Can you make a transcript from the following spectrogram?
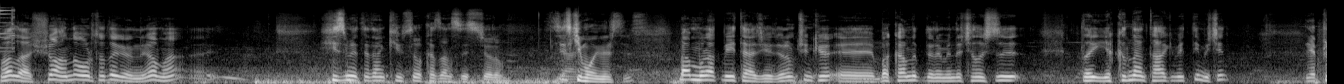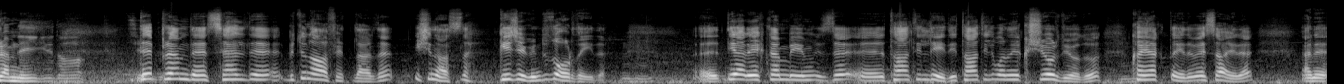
Valla şu anda ortada görünüyor ama e, hizmet eden kimse o kazansın istiyorum. Siz kim oy verirsiniz? Ben Murat Bey'i tercih ediyorum çünkü e, bakanlık döneminde çalıştığı da yakından takip ettiğim için Depremle ilgili daha şey- depremde, selde, bütün afetlerde işin aslı gece gündüz oradaydı. E, diğer Ekrem Bey'imiz de e, tatildeydi. Tatil bana yakışıyor diyordu. Kayaktaydı vesaire. Yani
